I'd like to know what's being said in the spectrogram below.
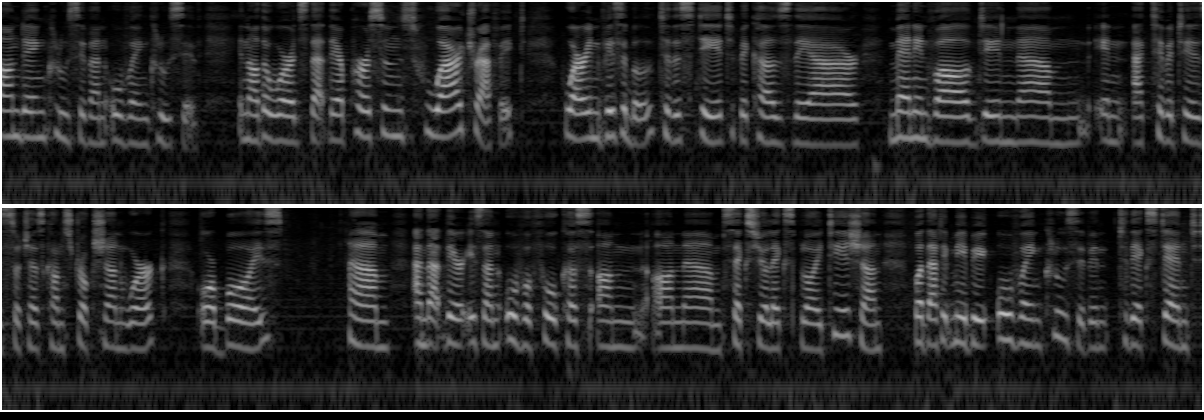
under inclusive and over inclusive. In other words, that there are persons who are trafficked who are invisible to the state because they are men involved in, um, in activities such as construction work or boys um, and that there is an overfocus on on um, sexual exploitation, but that it may be over inclusive to the extent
